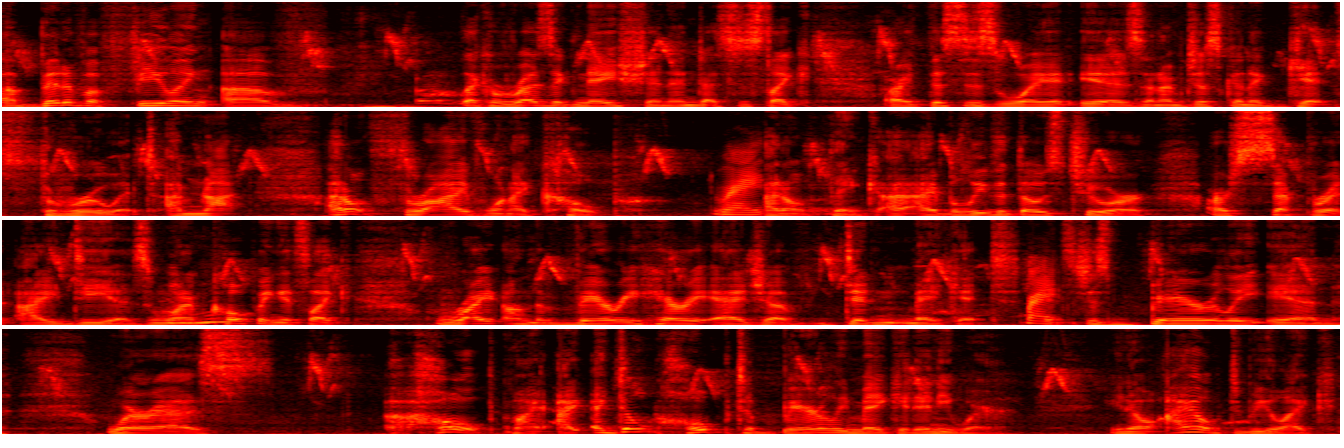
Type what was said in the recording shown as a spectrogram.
a bit of a feeling of like a resignation. And it's just like, all right, this is the way it is, and I'm just going to get through it. I'm not, I don't thrive when I cope. Right. I don't think. I, I believe that those two are are separate ideas. And when I'm coping, it's like right on the very hairy edge of didn't make it. Right. It's just barely in. Whereas uh, hope, my I, I don't hope to barely make it anywhere. You know, I hope to be like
